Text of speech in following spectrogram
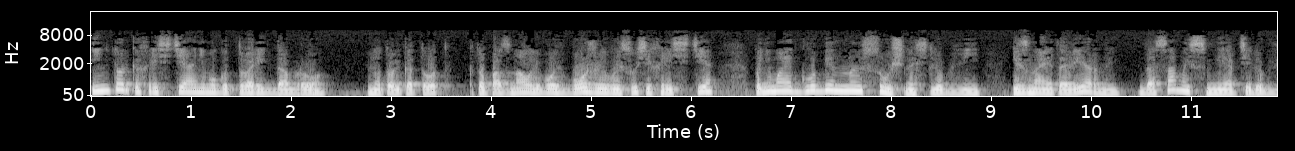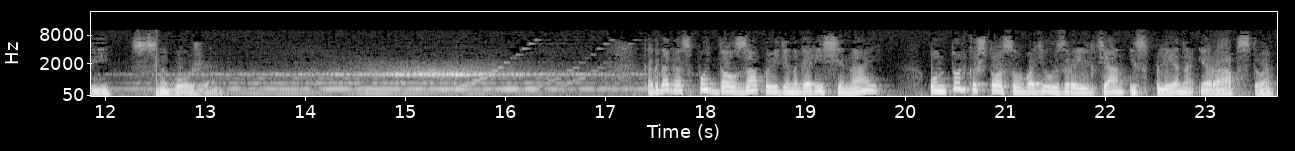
и не только христиане могут творить добро, но только тот, кто познал любовь Божию в Иисусе Христе – понимает глубинную сущность любви и знает о верной до самой смерти любви Сына Божия. Когда Господь дал заповеди на горе Синай, Он только что освободил израильтян из плена и рабства.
